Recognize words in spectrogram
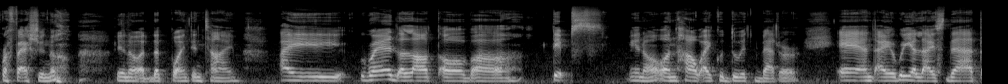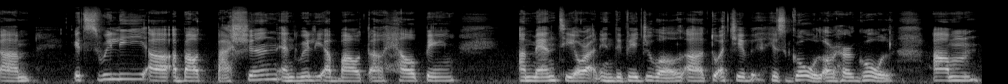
professional, you know, at that point in time, I read a lot of uh, tips, you know, on how I could do it better, and I realized that um, it's really uh, about passion and really about uh, helping a mentee or an individual uh, to achieve his goal or her goal. Um,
